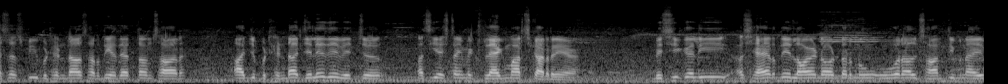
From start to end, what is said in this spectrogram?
ਐਸਐਸਪੀ ਬਠਿੰਡਾ ਸਰ ਦੀ ਹਦਾਇਤਾਂ ਅਨੁਸਾਰ ਅੱਜ ਬਠਿੰਡਾ ਜ਼ਿਲ੍ਹੇ ਦੇ ਵਿੱਚ ਅਸੀਂ ਇਸ ਟਾਈਮ ਇੱਕ ਫਲੈਗ ਮਾਰਚ ਕਰ ਰਹੇ ਹਾਂ। ਬੇਸਿਕਲੀ ਸ਼ਹਿਰ ਦੇ ਲਾਅ ਐਂਡ ਆਰਡਰ ਨੂੰ ਓਵਰਆਲ ਸ਼ਾਂਤੀ ਬਣਾਏ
